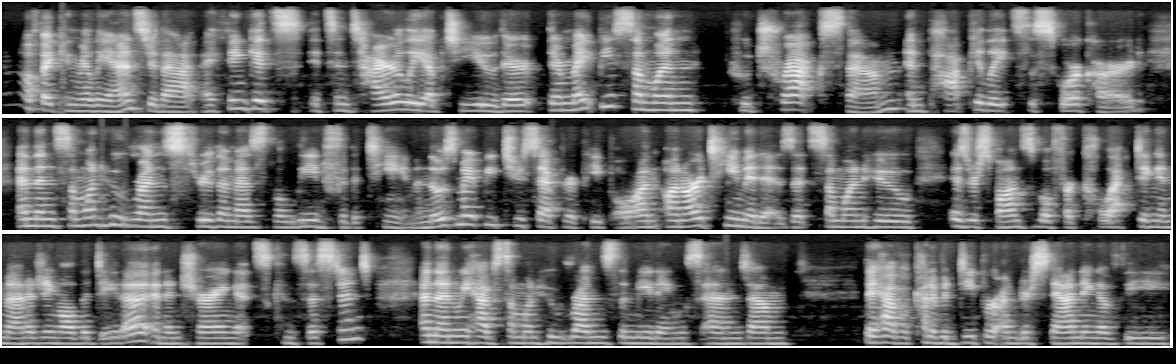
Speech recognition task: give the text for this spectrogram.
I don't know if I can really answer that. I think it's it's entirely up to you. There there might be someone who tracks them and populates the scorecard, and then someone who runs through them as the lead for the team. And those might be two separate people. On, on our team, it is. It's someone who is responsible for collecting and managing all the data and ensuring it's consistent. And then we have someone who runs the meetings and um, they have a kind of a deeper understanding of the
